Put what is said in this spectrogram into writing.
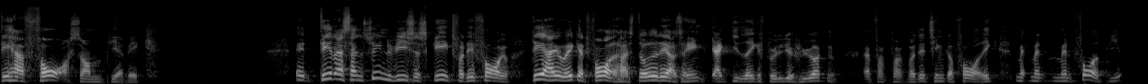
det her får, som bliver væk. Øh, det, der sandsynligvis er sket for det får jo, det er jo ikke, at foråret har stået der og så jeg gider ikke følge hyrden, øh, for, for, for det tænker foråret ikke. Men, men, men foråret bliver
